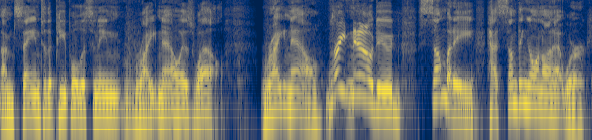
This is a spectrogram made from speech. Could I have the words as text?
I'm saying to the people listening right now as well. Right now, right now, dude, somebody has something going on at work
